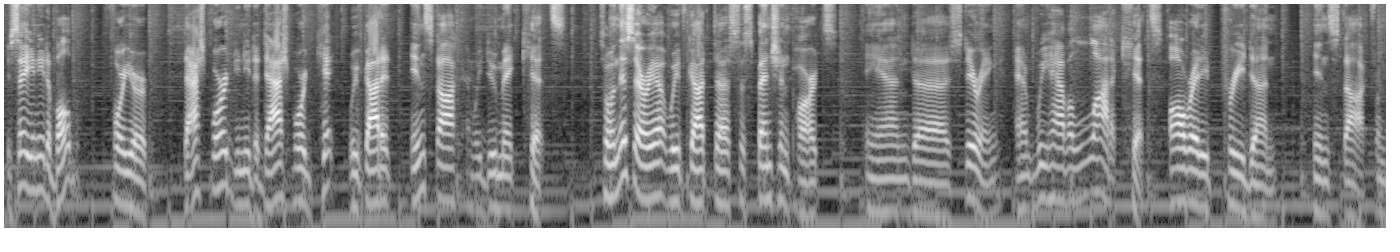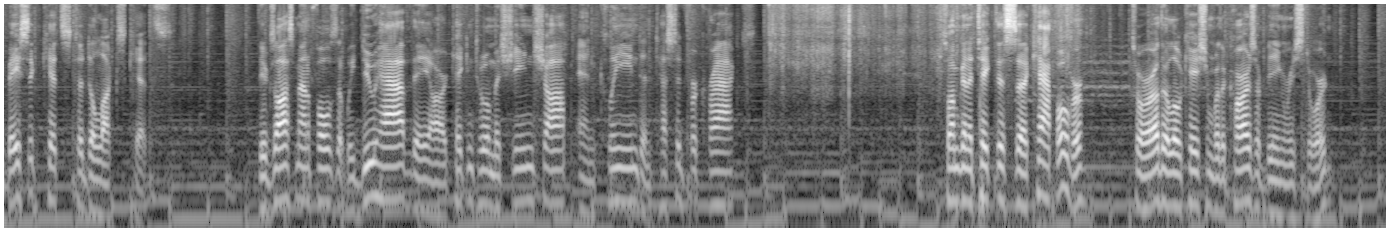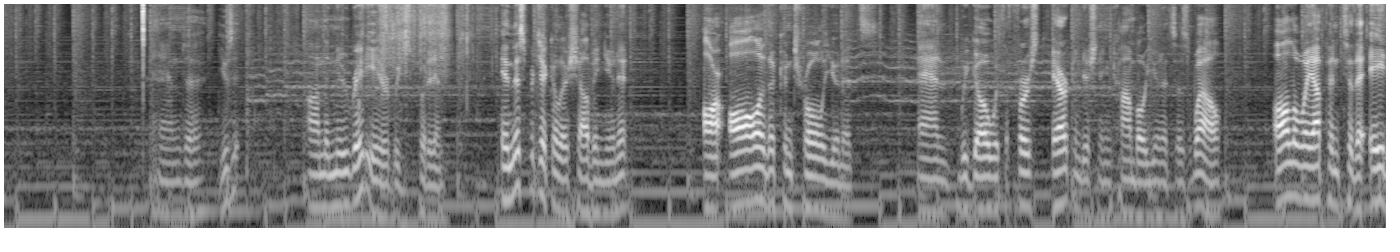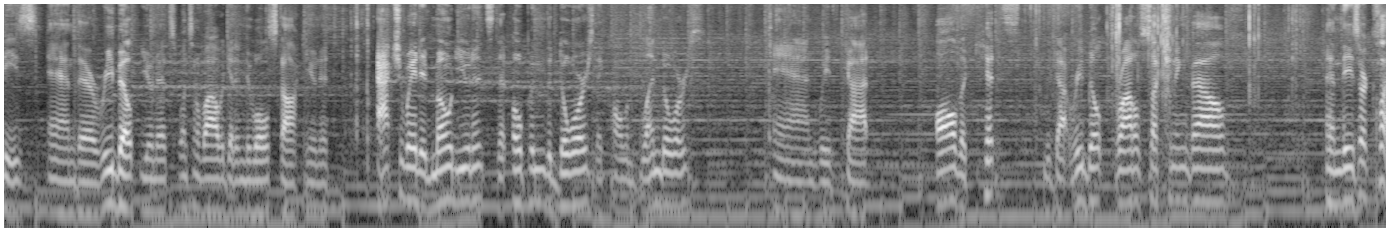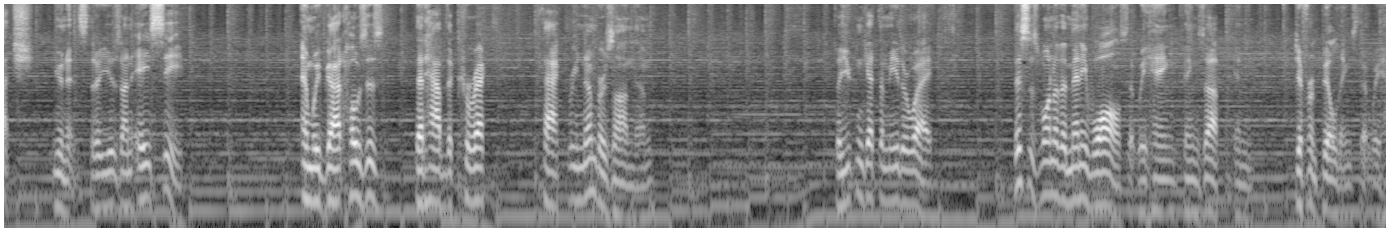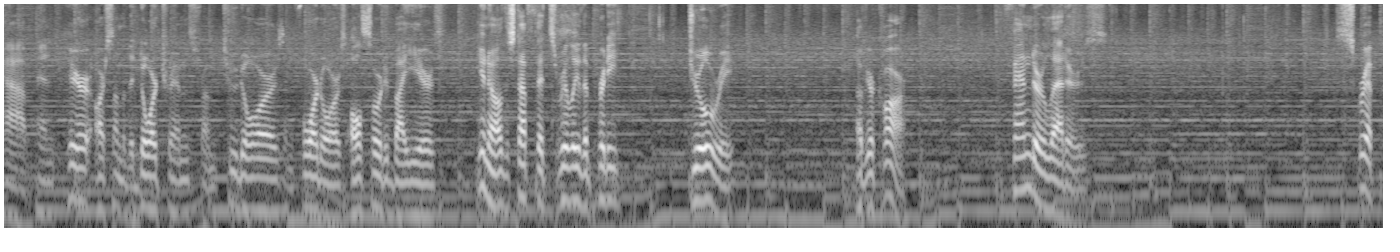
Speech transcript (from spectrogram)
You say you need a bulb for your dashboard, you need a dashboard kit. We've got it in stock and we do make kits. So in this area, we've got uh, suspension parts and uh, steering, and we have a lot of kits already pre-done in stock, from basic kits to deluxe kits. The exhaust manifolds that we do have, they are taken to a machine shop and cleaned and tested for cracks. So I'm going to take this uh, cap over to our other location where the cars are being restored and uh, use it on the new radiator we just put it in. In this particular shelving unit are all of the control units and we go with the first air conditioning combo units as well all the way up into the 80s and they're rebuilt units. Once in a while we get a new old stock unit. Actuated mode units that open the doors, they call them blend doors. And we've got all the kits We've got rebuilt throttle suctioning valve, And these are clutch units that are used on AC. And we've got hoses that have the correct factory numbers on them. So you can get them either way. This is one of the many walls that we hang things up in different buildings that we have. And here are some of the door trims from two doors and four doors, all sorted by years. You know, the stuff that's really the pretty jewelry of your car, fender letters, script,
